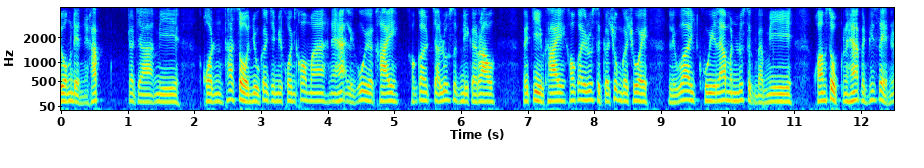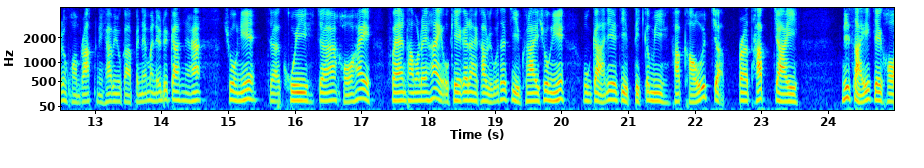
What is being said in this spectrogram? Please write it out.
ดวงเด่นนะครับ ก็จะมีคนถ้าโสดอยู่ก็จะมีคนเข้ามานะฮะหรือคุยกับใครเขาก็จะรู้สึกดีกับเราไปจีบใครเขาก็รู้สึกกระชุ่มกระชวย หรือว่าคุยแล้วมันรู้สึกแบบมีความสุขนะฮะเป็นพิเศษในเรื่องความรักนะครับมีโอกาสเป็นแนะมันได้ด้วยกันนะฮะช่วงนี้จะคุยจะขอให้แฟนทำอะไรให้โอเคก็ได้ครับ หรือว่าถ้าจีบใครช่วงนี้โอกาสที่จะจีบติดก็มีครับเขาจะประทับใจนิสัยใจคอ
